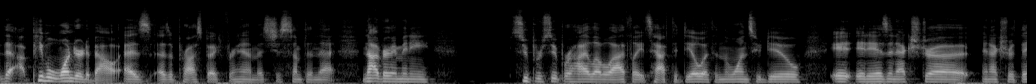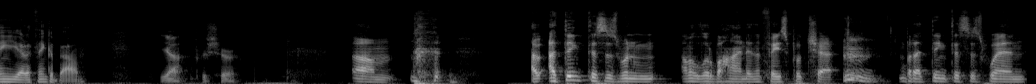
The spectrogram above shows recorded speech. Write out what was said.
that people wondered about as as a prospect for him. It's just something that not very many super super high level athletes have to deal with, and the ones who do, it, it is an extra an extra thing you got to think about. Yeah, for sure. Um, I, I think this is when I'm a little behind in the Facebook chat, but I think this is when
